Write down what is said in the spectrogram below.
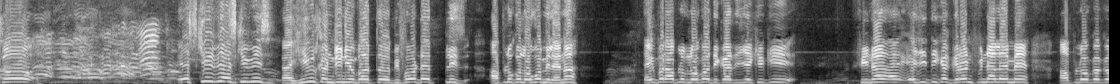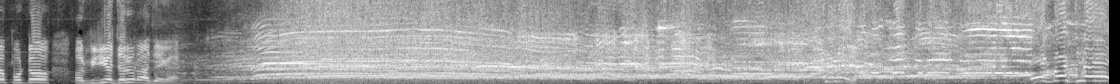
so excuse me excuse me he will continue but before that please आप लोग को लोगो मिले ना? एक बार आप लोग लोगो दिखा दीजिए, क्योंकि फिनाल एजीटी का ग्रैंड फिनाले में आप लोगों का फ़ोटो और वीडियो ज़रूर आ जाएगा। एक बार चिल्लाइए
